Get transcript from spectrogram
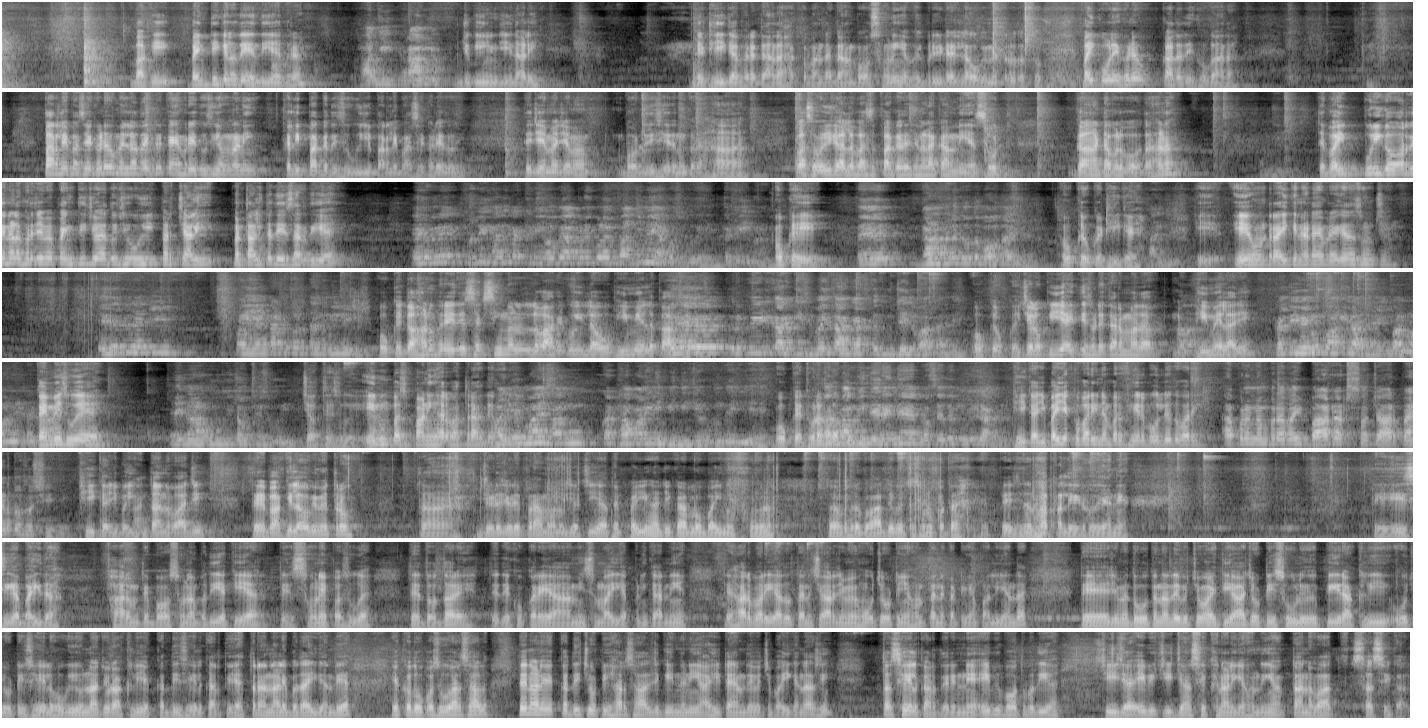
ਬਾਕੀ 35 ਕਿਲੋ ਦੇ ਦਿੰਦੀ ਹੈ ਫਿਰ। ਹਾਂਜੀ ਆਰਾਮ ਨਾਲ। ਯਕੀਨ ਜੀ ਨਾਲ ਹੀ। ਨਹੀਂ ਠੀਕ ਹੈ ਫਿਰ ਗਾਂ ਦਾ ਹੱਕ ਬੰਦਾ ਗਾਂ ਬਹੁਤ ਸੋਹਣੀ ਹੈ ਬਾਈ ਬਰੀਡ ਵਾਲੀ। ਲਾਓ ਵੀ ਮਿੱਤਰੋ ਦੱਸੋ। ਬਾਈ ਕੋਲੇ ਖੜਿਓ ਕਦ ਦੇਖੋ ਗਾਂ ਦਾ? ਪਰਲੇ ਪਾਸੇ ਖੜੇ ਹੋ ਮੈਨੂੰ ਲੱਗਦਾ ਇੱਧਰ ਕੈਮਰੇ ਤੁਸੀਂ ਆਉਣਾ ਨਹੀਂ। ਕੱਲੀ ਪੱਗ ਦਿਸੂਗੀ ਜੇ ਪਰਲੇ ਪਾਸੇ ਖੜੇ ਤੁਸੀਂ। ਤੇ ਜੇ ਮੈਂ ਜਮਾ ਬੋਡੀ ਦੀ ਸਿਹਤ ਨੂੰ ਕਰਾਂ ਹਾਂ। ਬਸ ਉਹੀ ਗੱਲ ਬਸ ਪੱਗ ਦਿਸਣ ਵਾਲਾ ਕੰਮ ਹੀ ਆ ਸੋ ਗਾਂ ਡਬਲ ਬਹੁਤ ਆ ਹਨਾ? ਤੇ ਬਾਈ ਪੂਰੀ ਗੌਰ ਦੇ ਨਾਲ ਫਿਰ ਜਿਵੇਂ 35 ਚ ਹੋਇਆ ਤੁਸੀਂ ਉਹੀ ਪਰ 40 45 ਤਾਂ ਦੇ ਸਕਦੀ ਹੈ। ਇਹ ਵੀਰੇ ਖੁੱਲੀ ਖਾਲੀ ਰੱਖਣੀ ਹੋਵੇ ਆਪਣੇ ਕੋਲੇ ਪੰਜਵੇਂ ਆ ਪਸ਼ੂ ਇਹ ਤਕਰੀਬਨ। ਓਕੇ। ਤੇ ਗਾਂ ਥਲੇ ਦੁੱਧ ਬਹੁਤ ਆ ਜੀ। ਓਕੇ ਓਕੇ ਠੀਕ ਹੈ। ਹਾਂਜੀ। ਇਹ ਇਹ ਹੁਣ ਟਰਾਈ ਕਿੰਨਾ ਟਾਈਮ ਰਹਿ ਗਿਆ ਦਸੂੰ ਚ? ਇਹਦੇ ਵੀਰੇ ਜੀ ਪਾਈਆਂ ਘੱਟ ਤੋਂ ਘੱਟ ਤਿੰਨ ਮਹੀਨੇ ਜੀ ਓਕੇ ਗਾਹਾਂ ਨੂੰ ਫਿਰ ਇਹਦੇ ਸੈਕਸੀਮਲ ਲਵਾ ਕੇ ਕੋਈ ਲਾਓ ਫੀਮੇਲ ਕਾਫੀ ਇਹ ਰਿਪੀਟ ਕਰ ਗਈ ਸੀ ਬਾਈ ਤਾਂ ਕਰਕੇ ਦੂਜੇ ਹੀ ਲਵਾਤਾ ਇਹਦੇ। ਓਕੇ ਓਕੇ ਚਲੋ ਕੀ ਆ ਇੱਥੇ ਤੁਹਾਡੇ ਕਰਮਾਂ ਦਾ? ਫੀਮੇਲ ਆ ਜੇ। ਕੱਲੀ ਇਹਨੂੰ ਪਾਣੀ ਰੱਖਣਾ ਜੀ ਪਰਮਾਨੈਂਟ ਕਿੰਨੇ ਸੂਏ ਹੈ? ਇਹ? ਗਾਂ ਹੋਊਗੀ ਚੌਥੇ ਸੂਈ ਚੌਥੇ ਸੂਏ। ਇਹਨੂੰ ਬਸ ਪਾਣੀ ਹਰ ਵਕਤ ਰੱਖਦੇ ਹਾਂ ਮੈਂ ਸਾਨੂੰ ਇਕੱਠਾ ਪਾਣੀ ਨਹੀਂ ਪੀਂਦੀ ਜੋ ਹੁੰਦੇ ਜੀ ਇਹ। ਓਕੇ ਥੋੜਾ ਥੋੜਾ ਪੀਂਦੇ। ਰਹਿੰਦੇ ਆ ਬਸ ਇਹਦੇ ਮੂਰੀ ਰੱਖਦੇ। ਠੀਕ ਆ ਜੀ ਬਾਈ ਇੱਕ ਵਾਰੀ ਨੰਬਰ ਫੇਰ ਬੋਲਿਓ ਦੁਬਾਰੇ। ਆਪਣਾ ਨੰਬਰ ਹੈ ਬਾਈ 62804 65206 ਜੀ। ਠੀਕ ਹੈ ਜੀ ਬਾਈ ਧੰਨਵਾਦ ਜੀ। ਤੇ ਬਾਕੀ ਲਓ ਵੀ ਮਿੱਤਰੋ ਤਾਂ ਜਿਹੜੇ ਜਿਹੜੇ ਭਰਾਵਾਂ ਨੂੰ ਜੱਚੀ ਆ ਤੇ ਪਹਿਲੀਆਂ ਜੀ ਕਰ ਲਓ ਬਾਈ ਨੂੰ ਫੋਨ, ਤਾਂ ਫਿਰ ਬਾਅਦ ਦੇ ਵਿੱਚ ਤੁਹਾਨੂੰ ਪਤਾ ਹੈ, ਤੇ ਜਦੋਂ ਆਪਾਂ ਲੇਟ ਹੋ ਜਾਂਦੇ ਆ। ਤੇ ਇਹ ਸੀਗਾ ਬਾਈ ਦਾ ਫਾਰਮ ਤੇ ਬਹੁਤ ਸੋਹਣਾ, ਵਧੀਆ ਕੇਅਰ ਤੇ ਸੋਹਣੇ ਪਸ਼ੂ ਹੈ ਤੇ ਦੁੱਧ ਵਾਲੇ ਤੇ ਦੇਖੋ ਘਰੇ ਆਮ ਹੀ ਸਮਾਈ ਆਪਣੀ ਕਰਨੀ ਹੈ ਤੇ ਹਰ ਵਾਰੀ ਆ ਦੋ ਤਿੰਨ ਚਾਰ ਜਿਵੇਂ ਹੋ ਝੋਟੀਆਂ ਹੁਣ ਤਿੰਨ ਕੱਟੀਆਂ ਪਾਲੀ ਜਾਂਦਾ ਤੇ ਜਿਵੇਂ ਦੋ ਤਿੰਨਾਂ ਦੇ ਵਿੱਚੋਂ ਅੱਜ ਤੀ ਆਹ ਝੋਟੀ ਸੂਲ ਪੀ ਰੱਖ ਲਈ, ਉਹ ਝੋਟੀ ਸੇਲ ਹੋ ਗਈ, ਉਹਨਾਂ ਚੋਂ ਰੱਖ ਲਈ, ਇੱਕ ਅੱਧੀ ਸੇਲ ਕਰਤੀ, ਇਸ ਤਰ੍ਹਾਂ ਨਾਲੇ ਵਧਾਈ ਜਾਂਦੇ ਆ, ਇੱਕ ਦੋ ਪਸ਼ੂ ਹਰ ਸਾਲ ਤੇ ਨਾਲੇ ਇੱਕ ਅੱਧੀ ਝੋਟੀ ਹਰ ਸਾਲ ਯਕੀਨਨੀ ਆਹੀ ਟਾਈਮ ਦੇ ਵਿੱਚ ਬਾਈ ਕਹਿੰਦਾ ਸੀ, ਤਾਂ ਸੇਲ ਕਰਦੇ ਰਹਿੰਦੇ ਆ, ਇਹ ਵੀ ਬਹੁਤ ਵਧੀਆ ਚੀਜ਼ ਹੈ ਇਹ ਵੀ ਚੀਜ਼ਾਂ ਸਿੱਖਣ ਵਾਲੀਆਂ ਹੁੰਦੀਆਂ, ਧੰਨਵਾਦ, ਸਤਿ ਸ਼੍ਰੀ ਅਕਾਲ।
